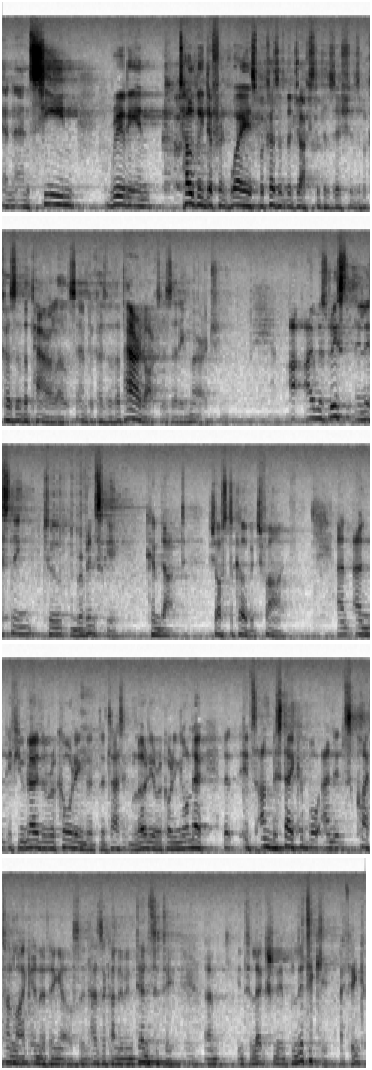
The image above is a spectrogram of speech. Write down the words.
and, and, seen really in totally different ways because of the juxtapositions, because of the parallels, and because of the paradoxes that emerge. I, was recently listening to Mravinsky conduct Shostakovich 5. And, and if you know the recording, the, the classic Melodia recording, you'll know that it's unmistakable and it's quite unlike anything else. It has a kind of intensity, um, intellectually and politically, I think,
